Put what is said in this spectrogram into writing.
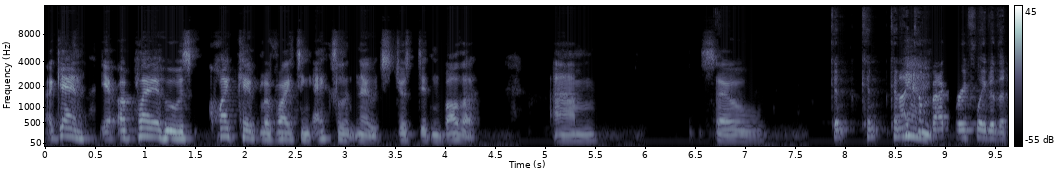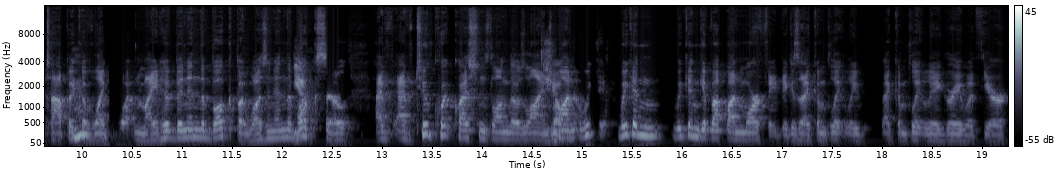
again, yeah, a player who was quite capable of writing excellent notes just didn't bother. Um, so Can can can I Yeah. come back briefly to the topic Mhm. of like what might have been in the book but wasn't in the Yeah. book? So I've, I have two quick questions along those lines. Sure. One, we can, we can we can give up on Morphy because I completely I completely agree with your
